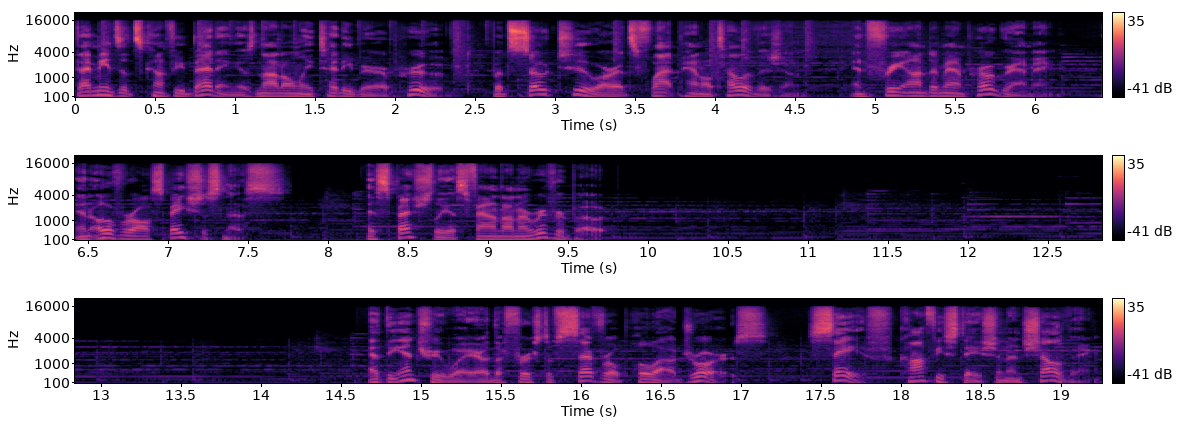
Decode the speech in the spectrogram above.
That means its comfy bedding is not only teddy bear approved, but so too are its flat panel television and free on demand programming and overall spaciousness, especially as found on a riverboat. At the entryway are the first of several pull out drawers, safe, coffee station, and shelving.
